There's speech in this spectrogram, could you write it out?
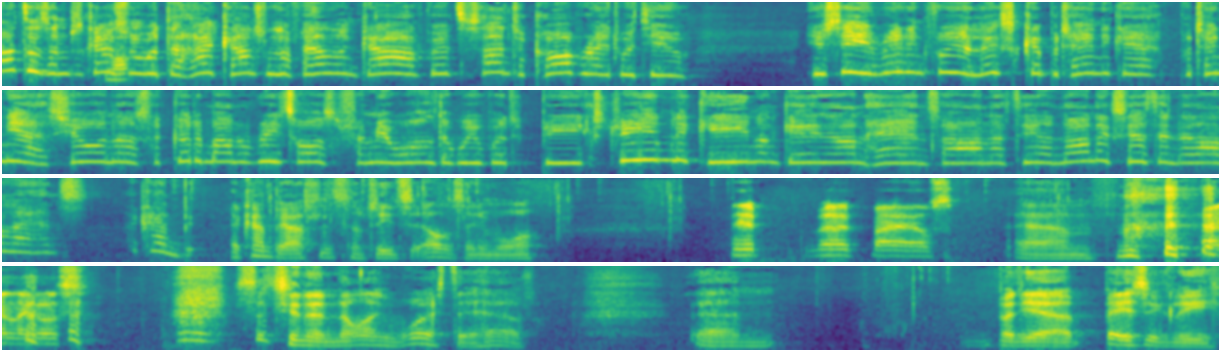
After some discussion Well- with the High Council of Elven Guard, we've decided to cooperate with you. You see, reading through your Lexica Botanica, Botanica has shown us a good amount of resources from your world that we would be extremely keen on getting our hands on as they are non-existent in our lands. I can't be, I can't be asked listening to these elves anymore. Yep. Bye, bye elves. Um, Bye Legos. such an annoying voice they have. Um, but yeah, basically,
